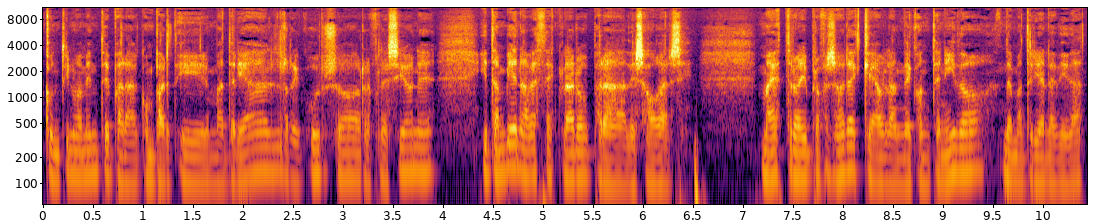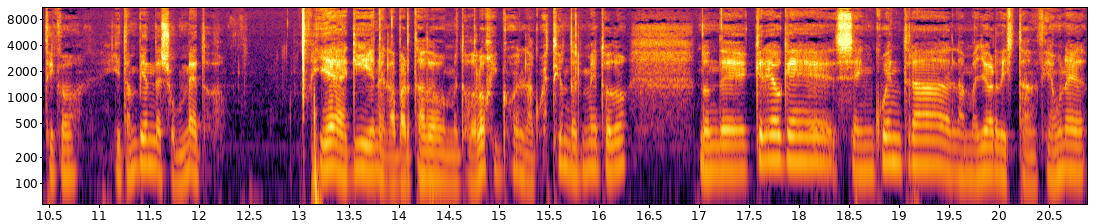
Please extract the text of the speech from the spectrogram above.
continuamente para compartir material, recursos, reflexiones y también a veces, claro, para desahogarse. Maestros y profesores que hablan de contenidos, de materiales didácticos y también de sus métodos. Y es aquí, en el apartado metodológico, en la cuestión del método, donde creo que se encuentra la mayor distancia, una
